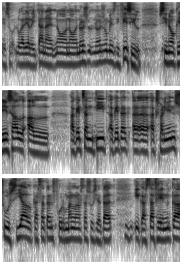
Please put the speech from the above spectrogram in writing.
és el que deia l'Aitana, no, no, no, és, no és el més difícil, sinó que és el, el, aquest sentit, aquest eh, experiment social que està transformant la nostra societat i que està fent que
